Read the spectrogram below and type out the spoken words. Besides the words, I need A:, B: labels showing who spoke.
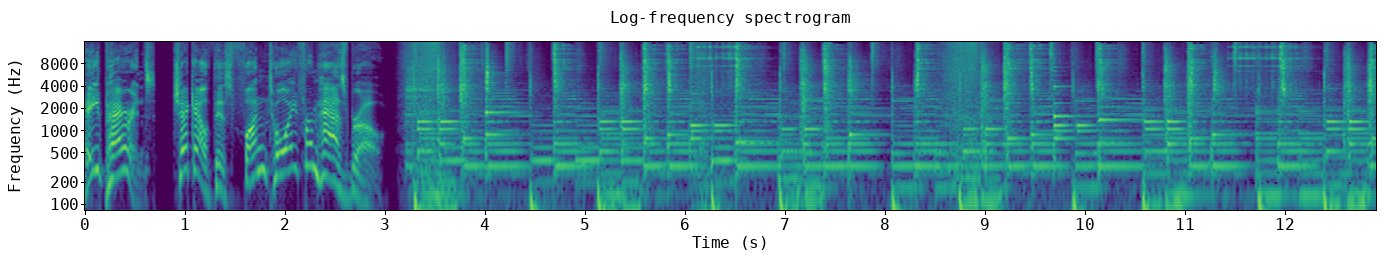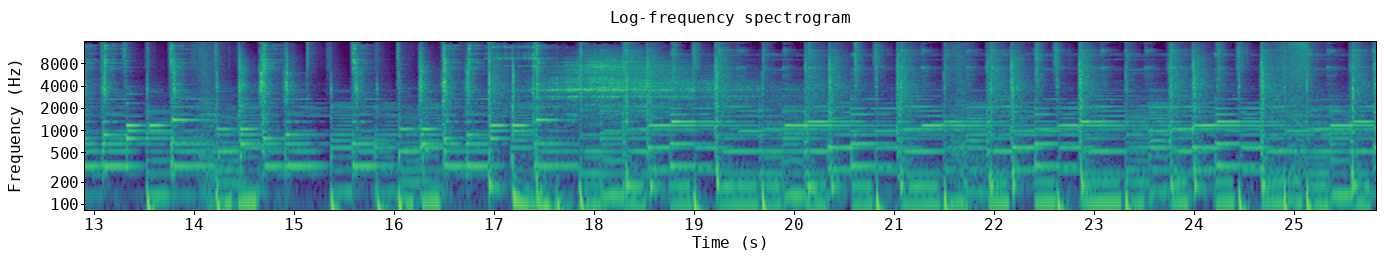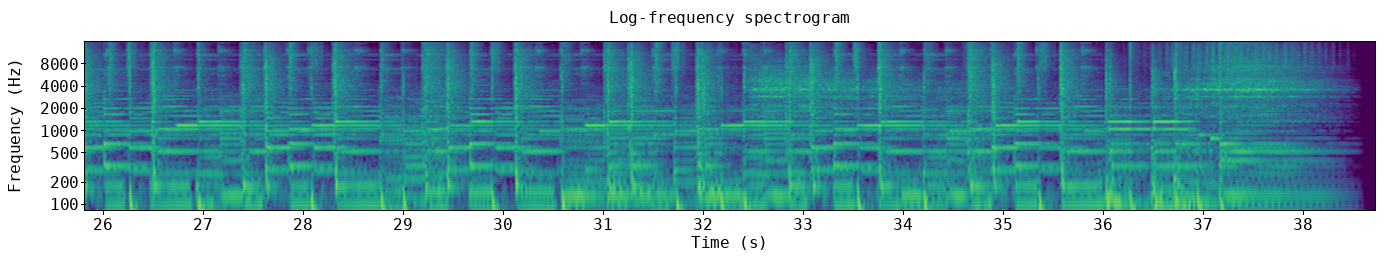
A: Hey parents, check out this fun toy from Hasbro.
